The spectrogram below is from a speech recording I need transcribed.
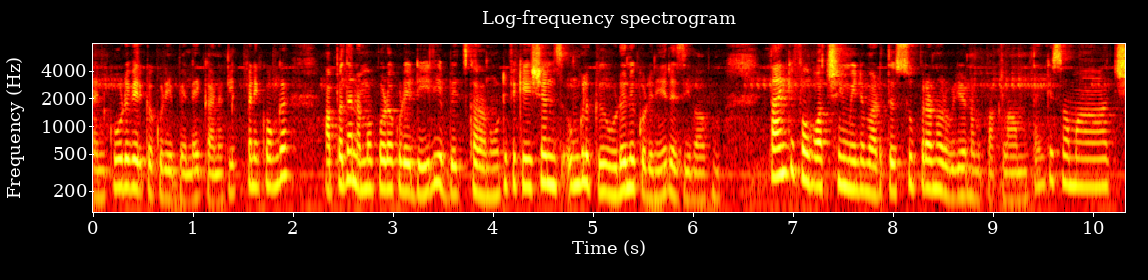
அண்ட் கூடவே இருக்கக்கூடிய பெல்லைக்கான கிளிக் பண்ணிக்கோங்க. அப்போ தான் நம்ம போடக்கூடிய டெய்லி அப்டேட்ஸ்க்கான நோட்டிஃபிகேஷன்ஸ் உங்களுக்கு உடனுக்குடனே ரிசீவ் ஆகும். தேங்க்யூ ஃபார் வாட்சிங் மீண்டும் அடுத்து சூப்பரான ஒரு வீடியோ நம்ம பார்க்கலாம். தேங்க்யூ ஸோ மச்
